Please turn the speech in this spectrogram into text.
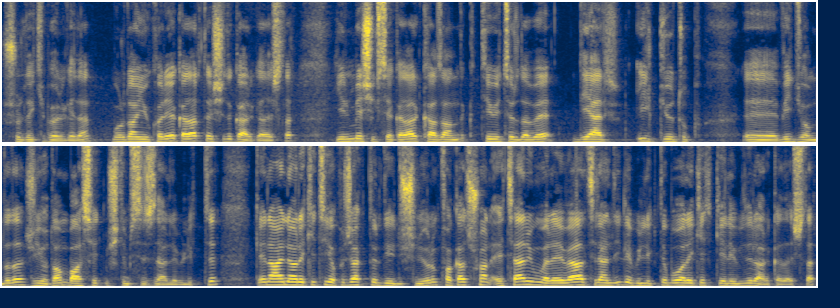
Şuradaki bölgeden. Buradan yukarıya kadar taşıdık arkadaşlar. 25x'e kadar kazandık. Twitter'da ve diğer ilk YouTube e, videomda da Rio'dan bahsetmiştim sizlerle birlikte. Gene aynı hareketi yapacaktır diye düşünüyorum. Fakat şu an Ethereum ve RVL trendiyle birlikte bu hareket gelebilir arkadaşlar.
